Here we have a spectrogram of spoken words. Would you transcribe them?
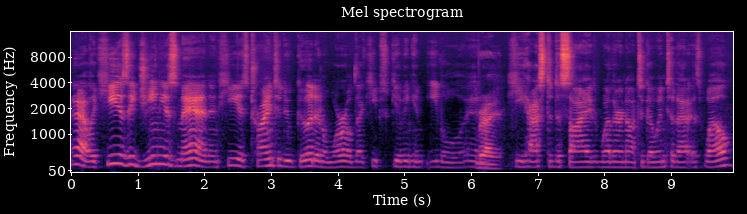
Yeah, like he is a genius man, and he is trying to do good in a world that keeps giving him evil. And Right. he has to decide whether or not to go into that as well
